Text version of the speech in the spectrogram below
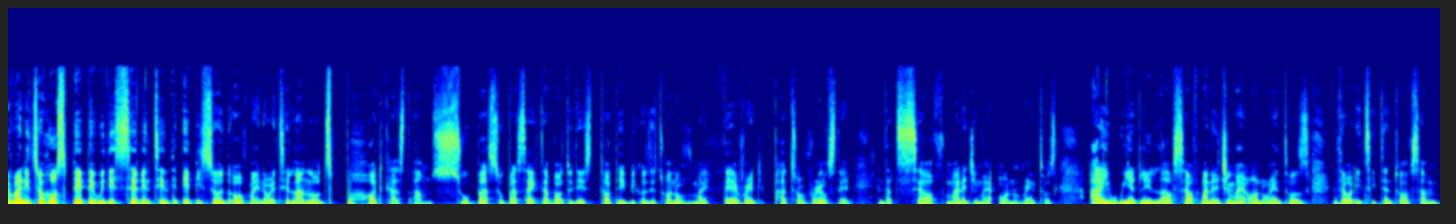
everyone, it's your host Pepe with the 17th episode of Minority Landlords podcast. I'm super, super psyched about today's topic because it's one of my favorite parts of real estate, and that's self managing my own rentals. I weirdly love self managing my own rentals, though it's it tend to have some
